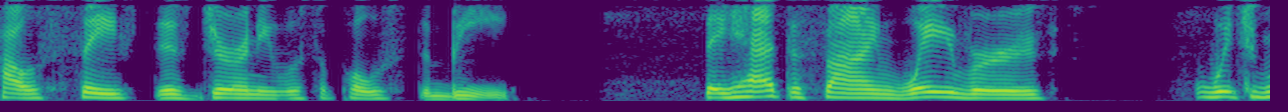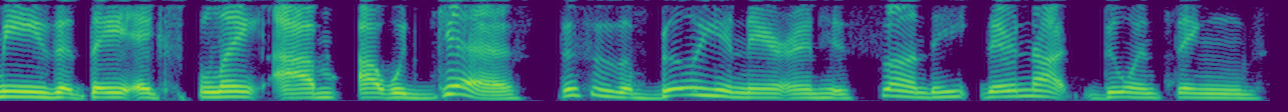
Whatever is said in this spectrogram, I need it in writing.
how safe this journey was supposed to be. They had to sign waivers, which means that they explain. I I would guess this is a billionaire and his son. They they're not doing things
